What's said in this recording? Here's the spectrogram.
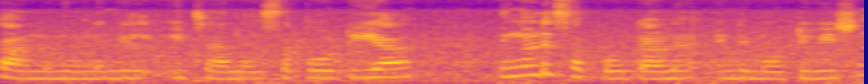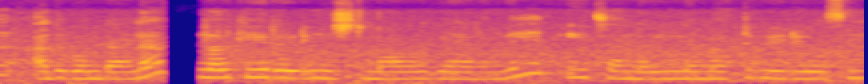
കാണുന്നുണ്ടെങ്കിൽ ഈ ചാനൽ സപ്പോർട്ട് ചെയ്യുക. നിങ്ങളുടെ സപ്പോർട്ടാണ് എന്റെ മോട്ടിവേഷൻ അതുകൊണ്ടാണ് നിങ്ങൾക്ക് ഈ റീഡിംഗ് ഇഷ്ടമാവുകയാണെങ്കിൽ ഈ ചാനലിലെ മറ്റ് വീഡിയോസും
